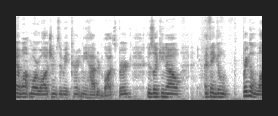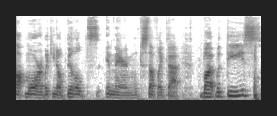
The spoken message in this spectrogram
I want more wall trims than we currently have in Bloxburg. Because, like, you know, I think it'll bring a lot more, like, you know, builds in there and stuff like that. But with these,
